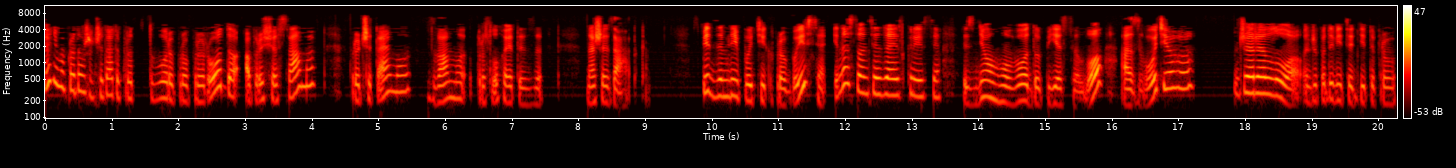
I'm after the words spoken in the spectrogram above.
Сьогодні ми продовжуємо читати про твори про природу, а про що саме прочитаємо з вами, прослухаєте з нашої загадки. З-під землі потік пробився, і на сонці заіскрився, з нього воду п'є село, а звуть його джерело. Отже, подивіться, діти, про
